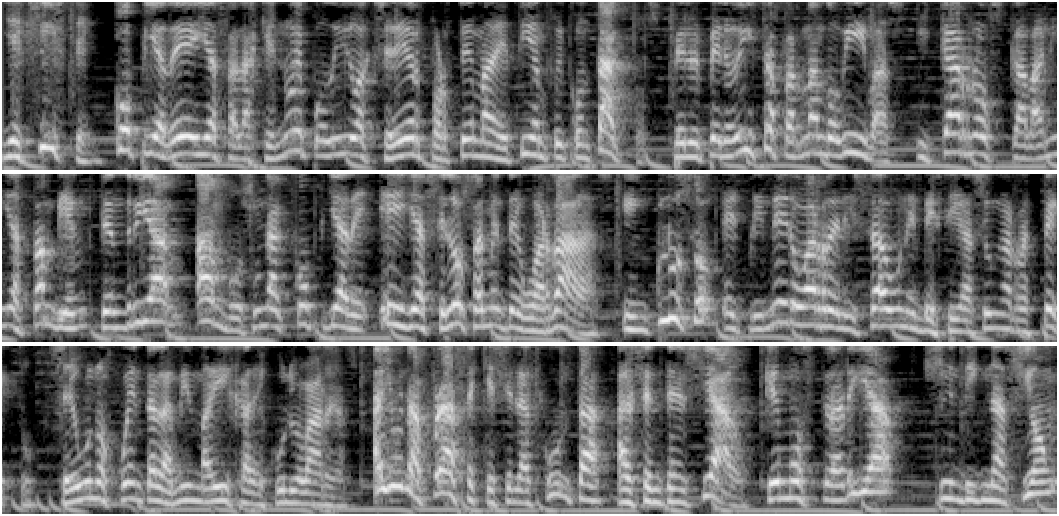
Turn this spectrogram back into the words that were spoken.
y existen copia de ellas a las que no he podido acceder por tema de tiempo y contactos, pero el periodista Fernando Vivas y Carlos Cabanillas también tendrían ambos una copia de ellas celosamente guardadas. Incluso el primero ha realizado una investigación al respecto, según nos cuenta la misma hija de Julio Vargas. Hay una frase que se le adjunta al sentenciado que mostraría su indignación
